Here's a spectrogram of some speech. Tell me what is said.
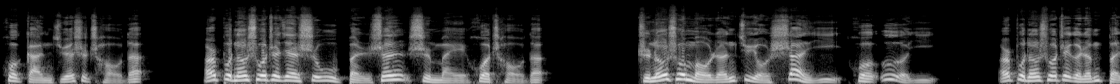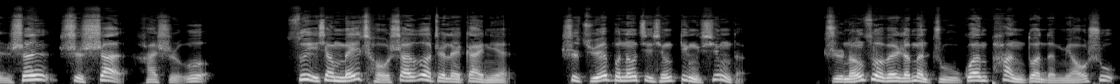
或感觉是丑的。而不能说这件事物本身是美或丑的，只能说某人具有善意或恶意，而不能说这个人本身是善还是恶。所以，像美丑善恶这类概念是绝不能进行定性的，只能作为人们主观判断的描述，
